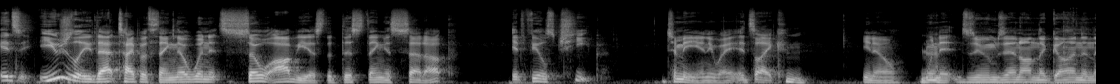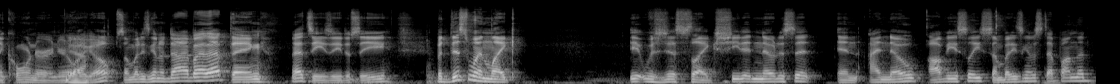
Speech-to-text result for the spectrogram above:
It's usually that type of thing, though, when it's so obvious that this thing is set up, it feels cheap to me, anyway. It's like, hmm. you know, when it zooms in on the gun in the corner and you're Yeah. like, oh, somebody's going to die by that thing. That's easy to see. But this one, like, it was just like she didn't notice it. And I know, obviously, somebody's going to step on the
